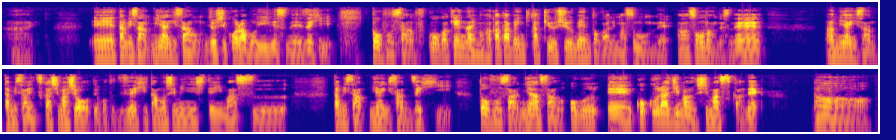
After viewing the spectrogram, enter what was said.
はい。えー、タミさん、宮城さん、女子コラボいいですね。ぜひ。豆腐さん、福岡県内も博多弁、北九州弁とかありますもんね。あ、そうなんですね。あ、宮城さん、タミさんいつかしましょうということで、ぜひ楽しみにしています。タミさん、宮城さん、ぜひ。豆腐さん、にゃーさん、おぐ、えー、小倉自慢しますかね。あー。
